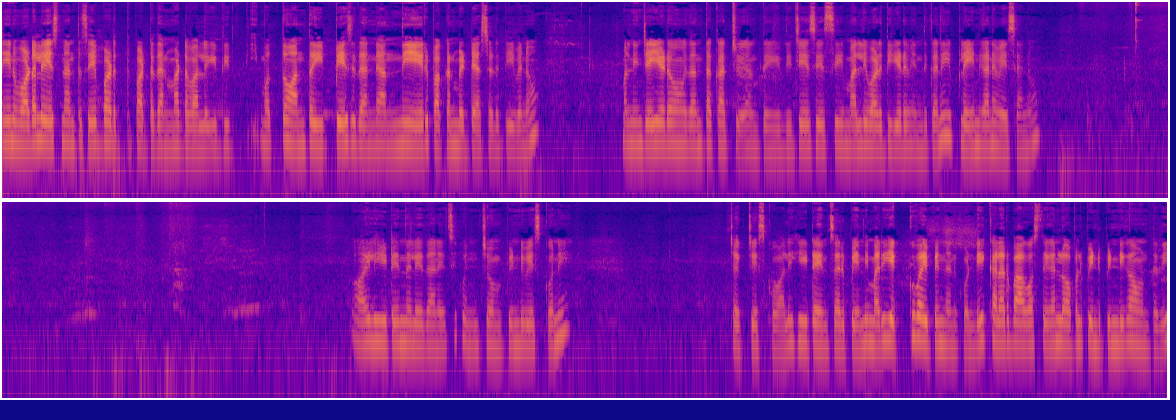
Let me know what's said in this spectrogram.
నేను వడలు వేసినంతసేపు పడ పట్టదనమాట వాళ్ళు. ఇది మొత్తం అంతా ఇప్పేసి దాన్ని అన్నీ ఏరి పక్కన పెట్టేస్తాడు తీవెను. మళ్ళీ నేను చేయడం ఇదంతా ఖర్చు అంత ఇది చేసేసి మళ్ళీ వాడు తీయడం ఎందుకని ప్లెయిన్గానే వేశాను. ఆయిల్ హీట్ అయిందా లేదా అనేసి కొంచెం పిండి వేసుకొని చెక్ చేసుకోవాలి. హీట్ అయింది సరిపోయింది. మరీ ఎక్కువ అయిపోయింది అనుకోండి కలర్ బాగా వస్తే కానీ లోపల పిండి పిండిగా ఉంటుంది.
